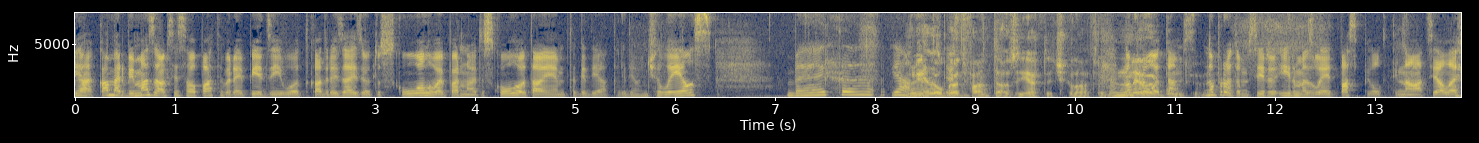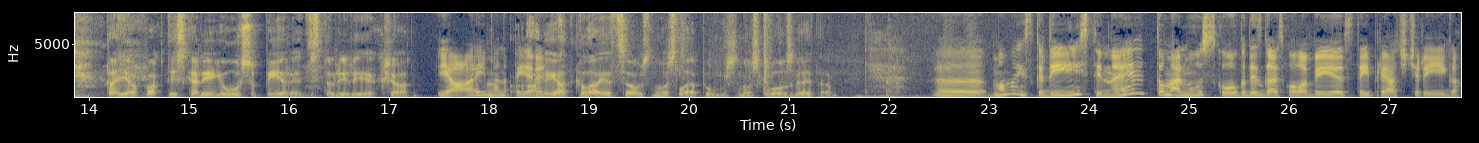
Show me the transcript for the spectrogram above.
jā, kamēr bija mazāks, es vēl pati varēju piedzīvot, kādreiz aiziet uz skolu vai parunāt ar skolotājiem. Tagad, jā, tagad jau viņš ir liels. Bet, eh, jā, Nu, ir kaut kāda fantāzija, jā, taču klāt. Nu, nevar protams, būt, nu, protams ir, ir mazliet paspildināts. Jā, lai, Tā jau faktiski arī jūsu pieredze tur ir iekšā. jā, arī mana pieredze. Arī atklājat savus noslēpumus no skolas gaitām. Uh, man liekas, ka īsti nē. Tomēr mūsu skola, kad es gāju skolā, bija stipri atšķirīga.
